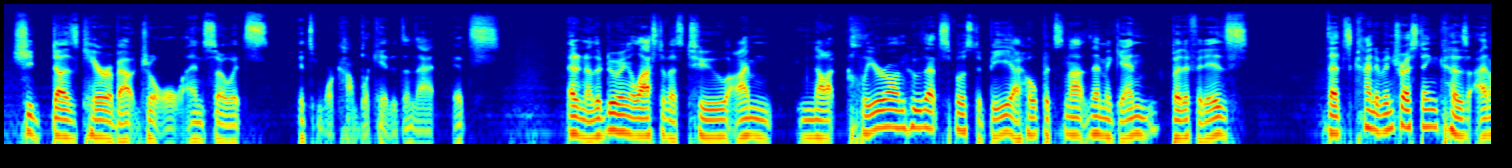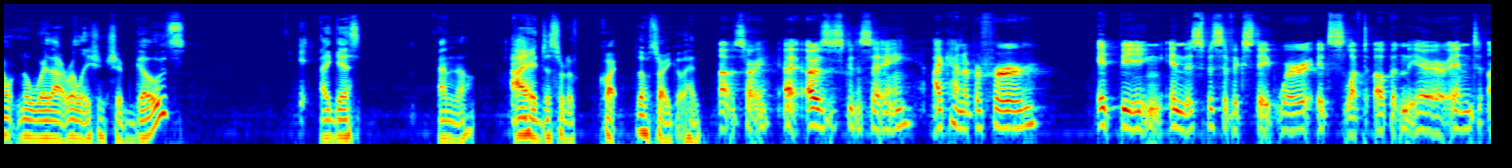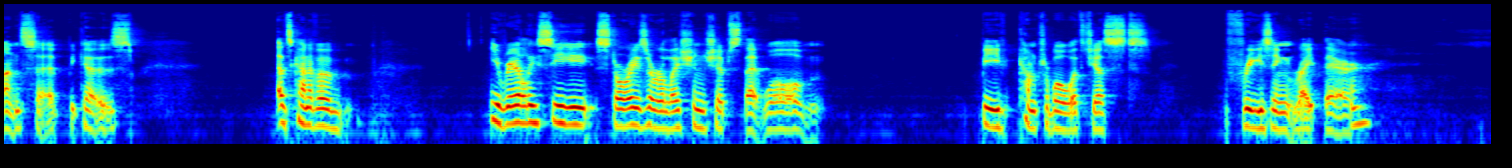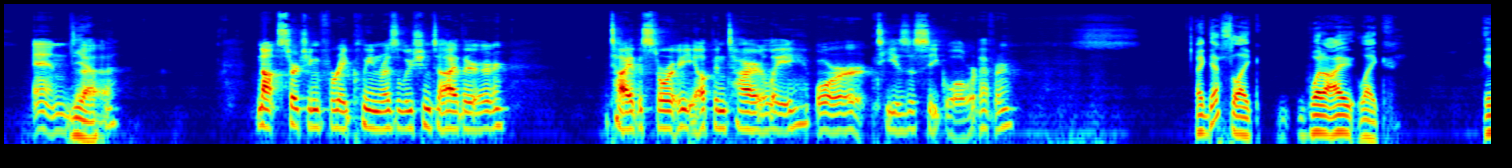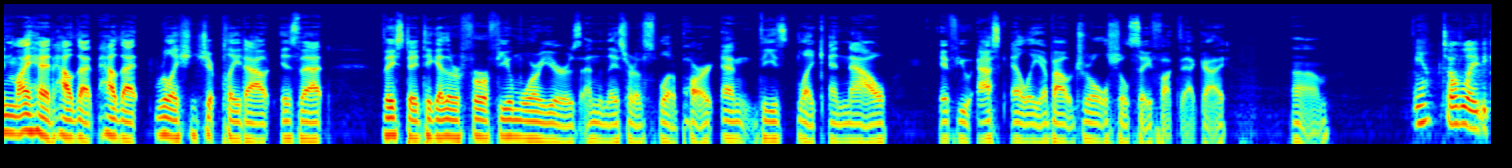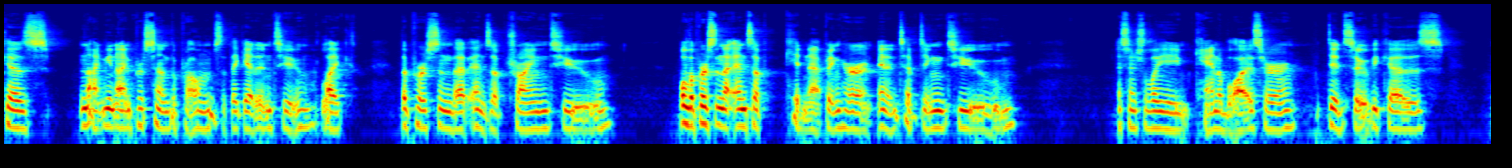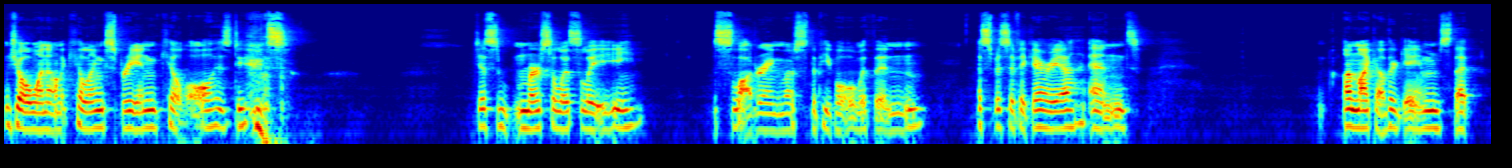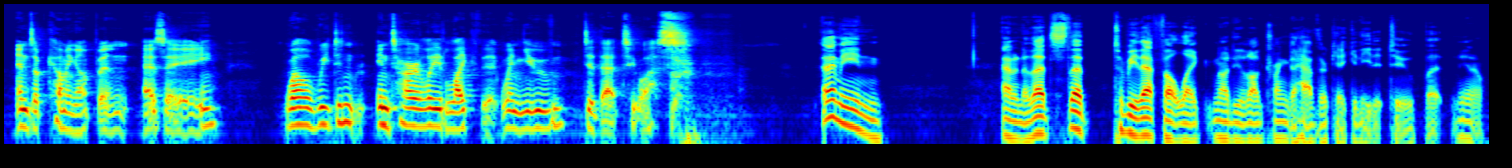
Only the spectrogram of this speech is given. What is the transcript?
she does care about Joel, and so it's it's more complicated than that. It's I don't know. They're doing a Last of Us two. I'm not clear on who that's supposed to be. I hope it's not them again, but if it is, that's kind of interesting because I don't know where that relationship goes. I guess I don't know. I had just sort of quite. Oh, sorry. Go ahead. Oh, sorry. I, I was just gonna say I kind of prefer it being in this specific state where it's left up in the air and unsaid because that's kind of a you rarely see stories or relationships that will be comfortable with just freezing right there and Yeah. uh, not searching for a clean resolution to either tie the story up entirely or tease a sequel or whatever. I guess like what I like in my head how that how that relationship played out is that they stayed together for a few more years and then they sort of split apart and these like and now if you ask Ellie about Joel she'll say fuck that guy. Um Yeah, totally, because 99% of the problems that they get into, like the person that ends up trying to, well, the person that ends up kidnapping her and attempting to essentially cannibalize her, did so because Joel went on a killing spree and killed all his dudes. Just mercilessly slaughtering most of the people within a specific area, and unlike other games that ends up coming up and as a well we didn't entirely like it when you did that to us I mean I don't know, that's that to me that felt like Naughty Dog trying to have their cake and eat it too, but you know.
